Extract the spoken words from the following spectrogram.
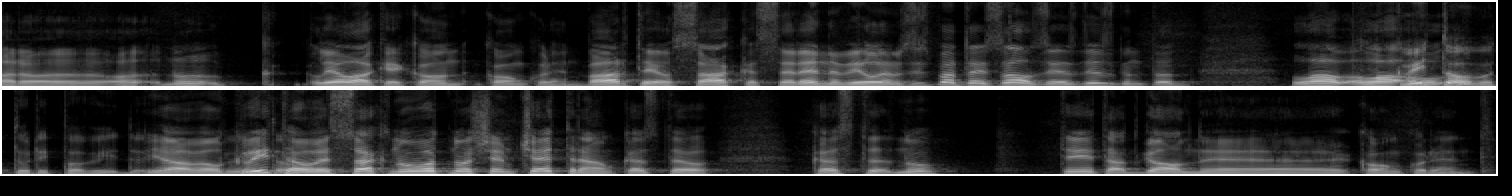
ar nu, lielākie kon konkurenti. Bārtaļs, Saka, Serena Viljams. Vispār tā ir saldzies diezgan labi. La, Kvitova tur ir pa vidu. Jā, jā vēl Kvitova. Es saku, nu, no šiem četrām, kas tev, kas tev, nu, tie ir tādi galvenie konkurenti.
